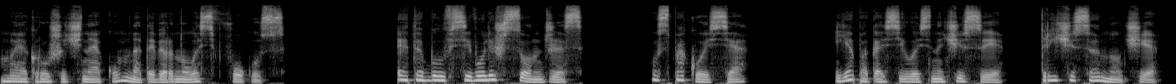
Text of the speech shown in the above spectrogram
Моя крошечная комната вернулась в фокус. Это был всего лишь сон, Джесс. Успокойся. Я покосилась на часы. Три часа ночи.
